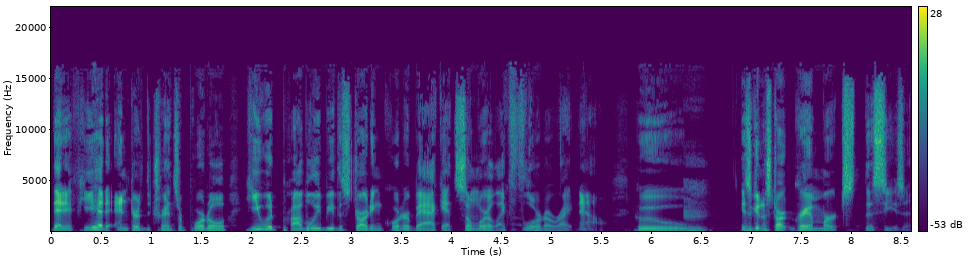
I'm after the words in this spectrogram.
that if he had entered the transfer portal, he would probably be the starting quarterback at somewhere like Florida right now, who mm is going to start Graham Mertz this season.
